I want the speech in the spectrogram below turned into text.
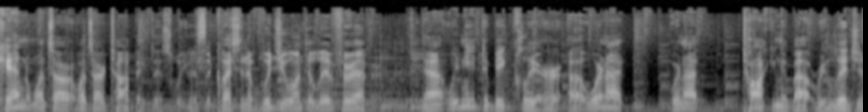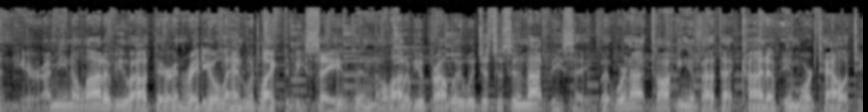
Ken, what's our what's our topic this week? It's the question of would you want to live forever? Now we need to be clear. Uh, we're not we're not talking about religion here. I mean, a lot of you out there in Radio Land would like to be saved, and a lot of you probably would just as soon not be saved. But we're not talking about that kind of immortality.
